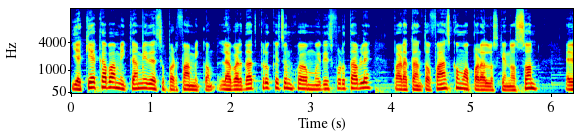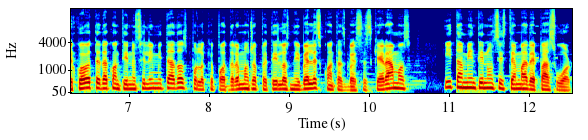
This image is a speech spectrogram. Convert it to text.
Y aquí acaba Mikami de Super Famicom, la verdad creo que es un juego muy disfrutable para tanto fans como para los que no son. El juego te da continuos ilimitados por lo que podremos repetir los niveles cuantas veces queramos, y también tiene un sistema de password,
